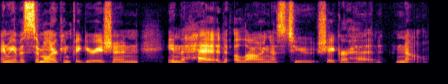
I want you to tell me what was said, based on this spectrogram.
And we have a similar configuration in the head, allowing us to shake our head no.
